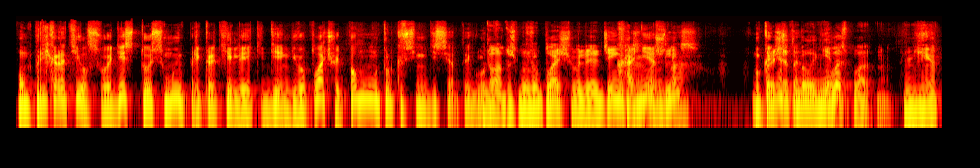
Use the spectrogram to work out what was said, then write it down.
он прекратил свое действие, то есть мы прекратили эти деньги выплачивать, по-моему, только в 70-е годы. Да, то есть мы выплачивали деньги Конечно. Ну, конечно, это было не бесплатно. Нет.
